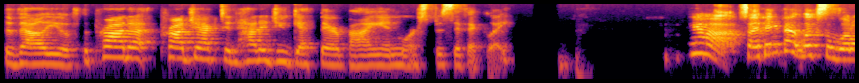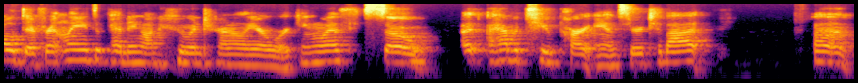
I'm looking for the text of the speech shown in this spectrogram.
the value of the product project and how did you get their buy-in more specifically? Yeah, so I think that looks a little differently depending on who internally you're working with. So I have a two-part answer to that. Um,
